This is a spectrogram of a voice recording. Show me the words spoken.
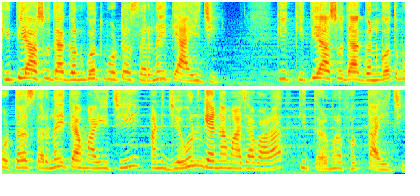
किती असू द्या गणगोत मोठं सरनई त्या आईची. की किती असू द्या गणगोत मोठं सरनई त्या माईची आणि जेवून घेणं माझ्या बाळा ती तळमळ फक्त आईची.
